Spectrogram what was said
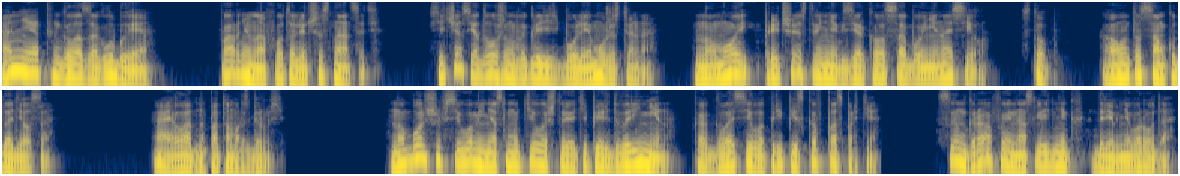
А нет, глаза голубые. Парню на фото лет 16. Сейчас я должен выглядеть более мужественно. Но мой предшественник зеркало с собой не носил. Стоп, а он-то сам куда делся? Ай, ладно, потом разберусь. Но больше всего меня смутило, что я теперь дворянин, как гласила приписка в паспорте. Сын графа и наследник древнего рода.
